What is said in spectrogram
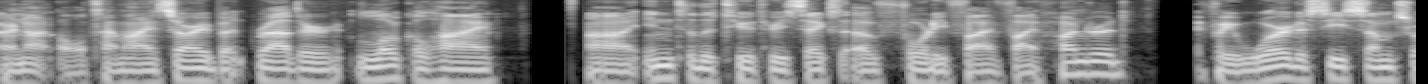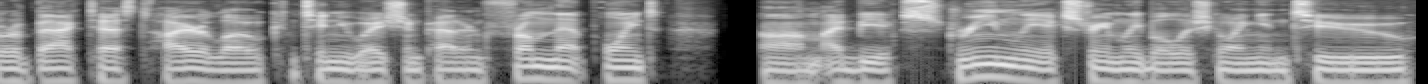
or not all time high, sorry, but rather local high uh, into the 236 of 45,500. If we were to see some sort of back test, higher low continuation pattern from that point, um, I'd be extremely, extremely bullish going into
